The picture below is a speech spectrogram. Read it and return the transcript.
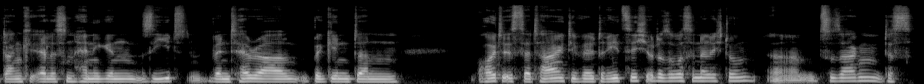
dank Alison Hannigan, sieht, wenn Terra beginnt, dann heute ist der Tag, die Welt dreht sich oder sowas in der Richtung, ähm, zu sagen, dass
